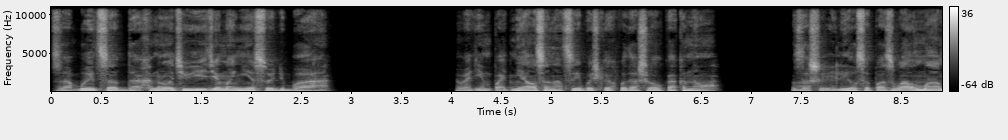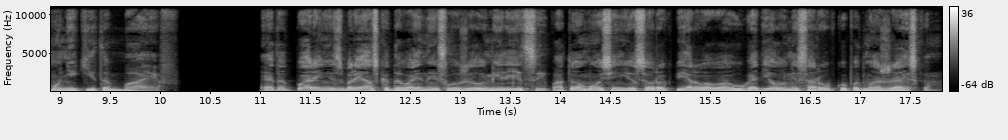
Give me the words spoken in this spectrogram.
Забыться отдохнуть, видимо, не судьба. Вадим поднялся на цыпочках, подошел к окну. Зашевелился, позвал маму Никита Баев. Этот парень из Брянска до войны служил в милиции, потом осенью 41-го угодил в мясорубку под Можайском.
